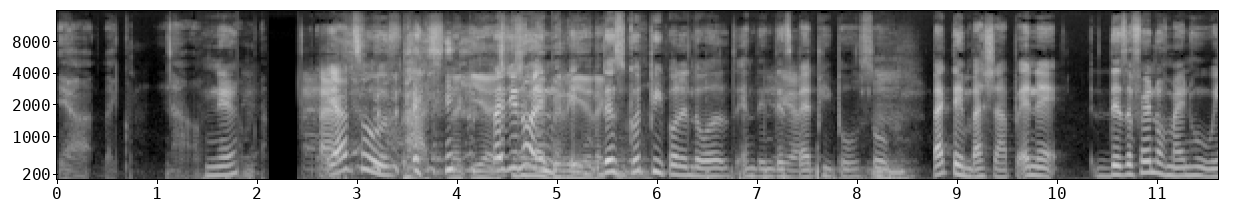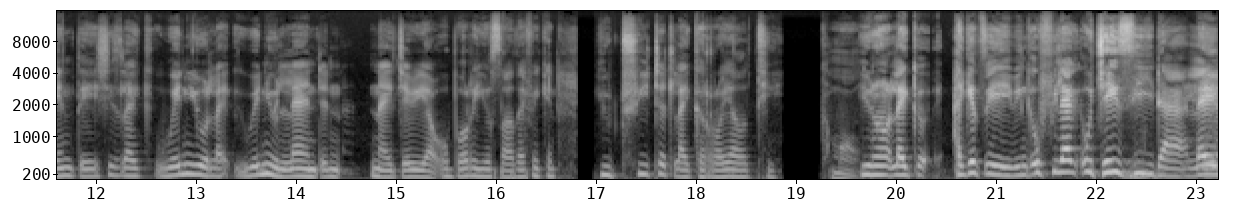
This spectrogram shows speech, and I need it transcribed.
Yeah, like nah. Ne? I'm yeah so. Like yeah. but you know in, in- like, there's good people in the world and then there's Yeah. bad people so Mhm. back then bashap and uh, there's a friend of mine who went there she's like when you like when you land in nigeria or Bori, you're south african you treat it like royalty Come on. you know like uh, i get say you feel like oh jay-z da like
